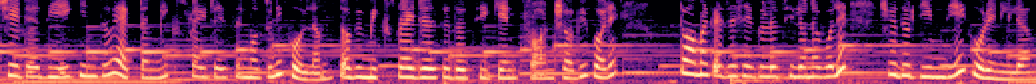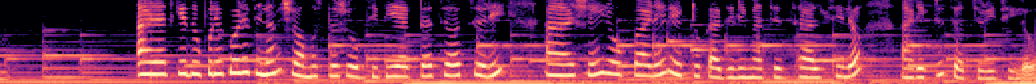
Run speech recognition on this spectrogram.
সেটা দিয়েই কিন্তু একটা মিক্স ফ্রাইড রাইসের মতনই করলাম। তবে মিক্স ফ্রাইড রাইসে তো চিকেন প্রন সবই পড়ে। তো আমার কাছে সেগুলো ছিল না বলে শুধু ডিম দিয়েই করে নিলাম। আর আজকে দুপুরে করেছিলাম সমস্ত সবজি দিয়ে একটা চচ্চড়ি। আর সেই রোববারের একটু কাজলি মাছের ঝাল ছিল আর একটু চচ্চড়ি ছিল।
